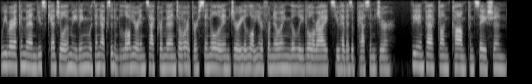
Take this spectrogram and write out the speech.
We recommend you schedule a meeting with an accident lawyer in Sacramento or a personal injury lawyer for knowing the legal rights you have as a passenger. The impact on compensation.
